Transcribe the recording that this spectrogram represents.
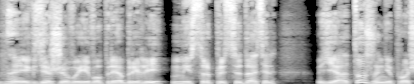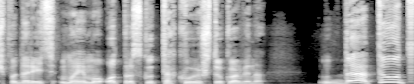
«Ну и где же вы его приобрели, мистер председатель? Я тоже не прочь подарить моему отпрыску такую штуковину». «Да тут,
